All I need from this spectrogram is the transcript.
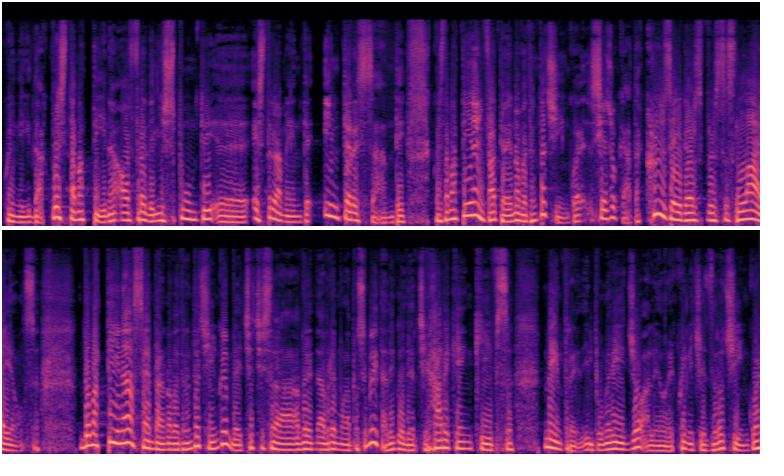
quindi da questa mattina, offre degli spunti eh, estremamente interessanti. Questa mattina, infatti, alle 9.35 si è giocata Crusaders vs Lions. Domattina, sempre alle 9.35, invece sarà, avremo la possibilità di goderci Hurricane Chiefs, mentre il pomeriggio alle ore 15.05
